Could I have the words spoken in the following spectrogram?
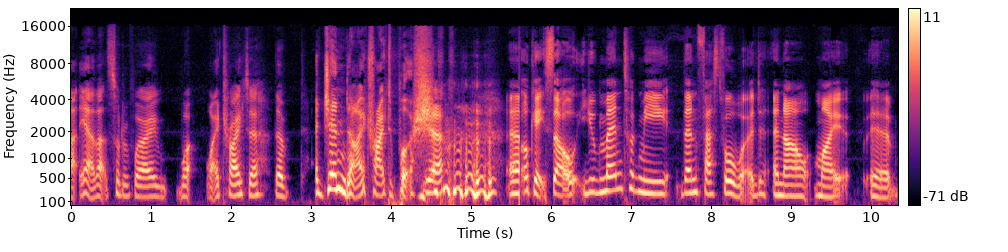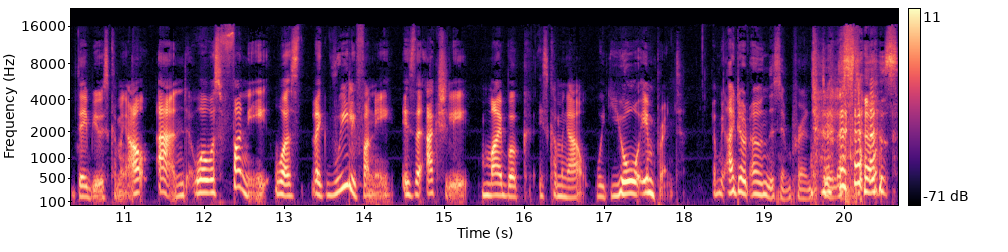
that, yeah that's sort of where I what, what I try to the agenda I try to push Yeah. uh, okay, so you mentored me, then fast forward, and now my uh, debut is coming out. And what was funny was like really funny is that actually my book is coming out with your imprint. I mean I don't own this imprint dear listeners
